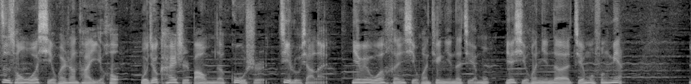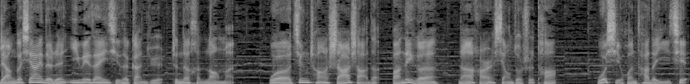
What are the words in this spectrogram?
自从我喜欢上他以后，我就开始把我们的故事记录下来，因为我很喜欢听您的节目，也喜欢您的节目封面。两个相爱的人依偎在一起的感觉真的很浪漫。我经常傻傻的把那个男孩想作是他，我喜欢他的一切，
